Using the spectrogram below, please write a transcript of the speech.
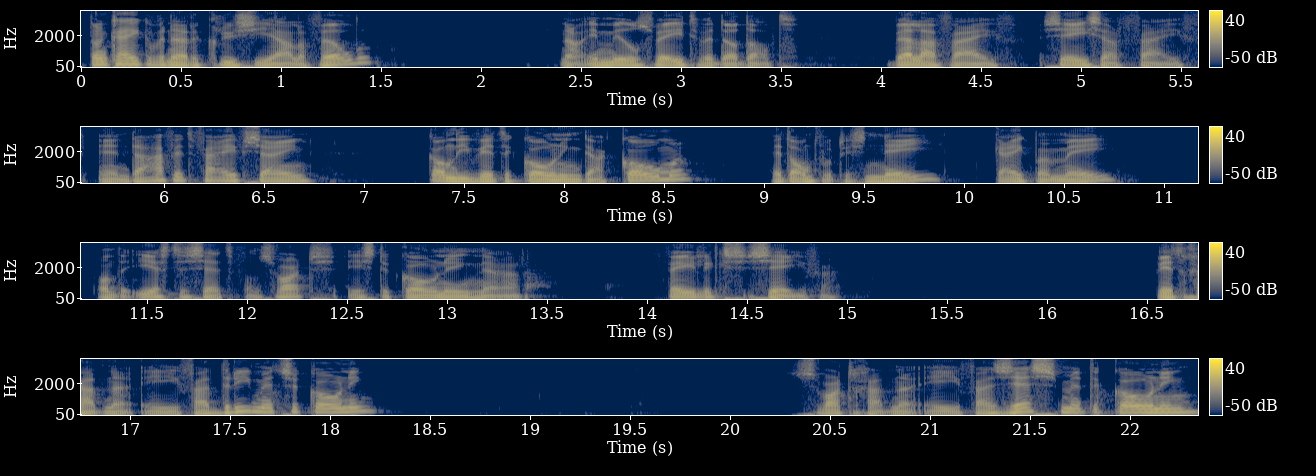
Dan kijken we naar de cruciale velden. Nou, inmiddels weten we dat dat Bella 5, Caesar 5 en David 5 zijn, kan die witte koning daar komen? Het antwoord is nee. Kijk maar mee, want de eerste set van zwart is de koning naar Felix 7. Wit gaat naar Eva 3 met zijn koning. Zwart gaat naar Eva 6 met de koning.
